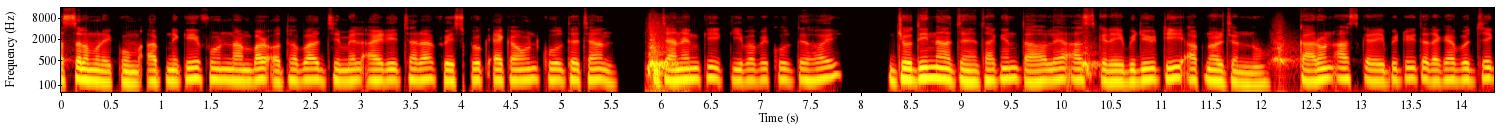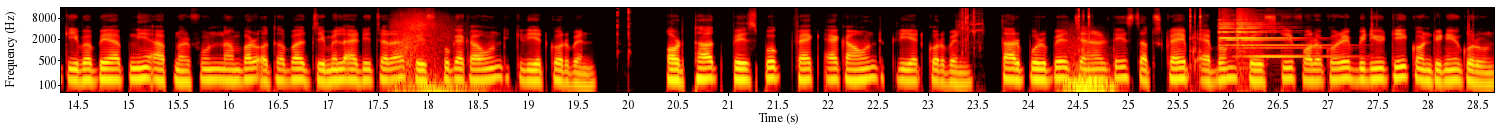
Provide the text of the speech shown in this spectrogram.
আসসালামু আলাইকুম। আপনি কি ফোন নাম্বার অথবা জিমেল আইডি ছাড়া ফেসবুক অ্যাকাউন্ট খুলতে চান? জানেন কি কীভাবে খুলতে হয়? যদি না জেনে থাকেন তাহলে আজকের এই ভিডিওটি আপনার জন্য। কারণ আজকের এই ভিডিওতে দেখাবো যে কীভাবে আপনি আপনার ফোন নাম্বার অথবা জিমেল আইডি ছাড়া ফেসবুক অ্যাকাউন্ট ক্রিয়েট করবেন। অর্থাৎ ফেসবুক ফ্যাক অ্যাকাউন্ট ক্রিয়েট করবেন। তার পূর্বে চ্যানেলটি সাবস্ক্রাইব এবং পেজটি ফলো করে ভিডিওটি কন্টিনিউ করুন।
